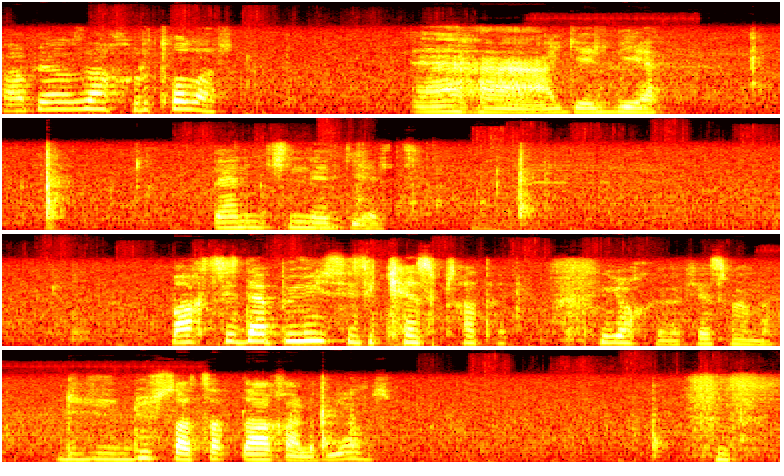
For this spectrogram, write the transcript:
Ne yapıyorsunuz lan hırtolar? Aha geldi ya. Benim için ne geldi? Bak siz de büyüyün sizi kesip satar. Yok ya kesmem ben. Düz, düz satsak daha karlı biliyor musun?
